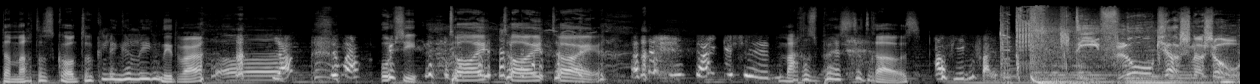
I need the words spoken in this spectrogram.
Dann macht das Konto klingeling, nicht wahr? Ja, super. Uschi, toi, toi, toi. Dankeschön. Mach das Beste draus. Auf jeden Fall. Die Flo Kerschner Show.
